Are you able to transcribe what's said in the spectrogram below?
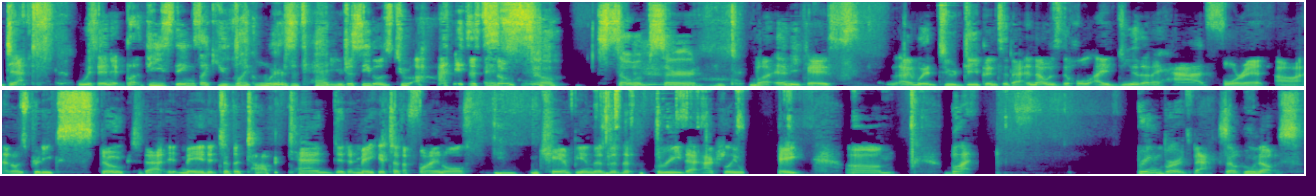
depth within it. But these things like you like where's its head? You just see those two eyes. It's, It's so so, so absurd. but any case I went too deep into that, and that was the whole idea that I had for it. Uh, and I was pretty stoked that it made it to the top ten. Didn't make it to the final champion, the the, the three that actually hey. Um, but bringing birds back, so who knows?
